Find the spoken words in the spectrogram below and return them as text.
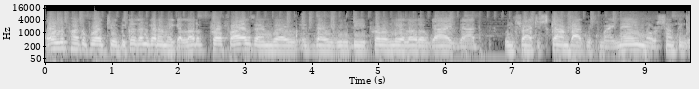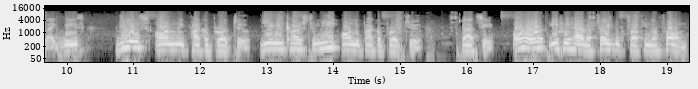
only Paco Pro 2 because I'm gonna make a lot of profiles and well there will be probably a lot of guys that will try to scam back with my name or something like this. Deals only Paco Pro 2. Giving cars to me only Paco Pro 2. That's it. Or if we have a Facebook talking on phone.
